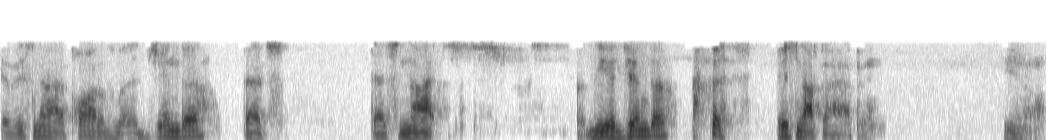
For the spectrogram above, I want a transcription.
if it's not a part of the agenda, that's that's not the agenda. it's not gonna happen. You know,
